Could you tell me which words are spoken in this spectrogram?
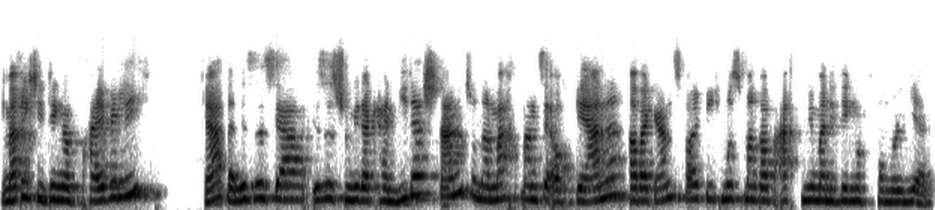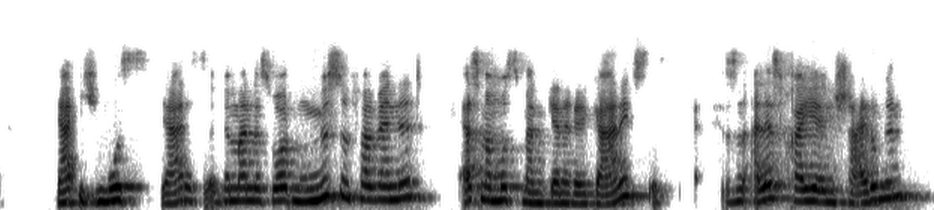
mache ich die Dinge freiwillig? Ja, dann ist es ja, ist es schon wieder kein Widerstand und dann macht man es ja auch gerne. Aber ganz häufig muss man darauf achten, wie man die Dinge formuliert. Ja, ich muss. Ja, das, wenn man das Wort müssen verwendet, erstmal muss man generell gar nichts. Das sind alles freie Entscheidungen.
